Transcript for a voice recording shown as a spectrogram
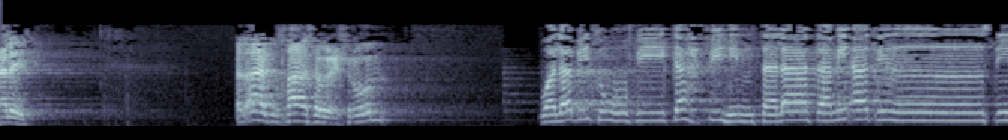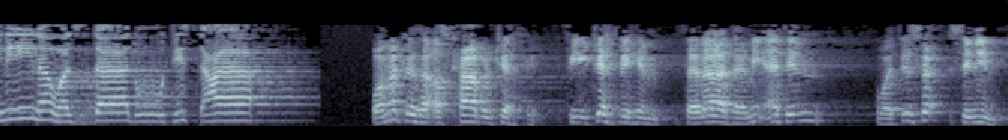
عليه. الآية الخامسة والعشرون. ولبثوا في كهفهم ثلاثمائة سنين وازدادوا تسعا. ومكث أصحاب الكهف في كهفهم ثلاثمائة وتسع سنين.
